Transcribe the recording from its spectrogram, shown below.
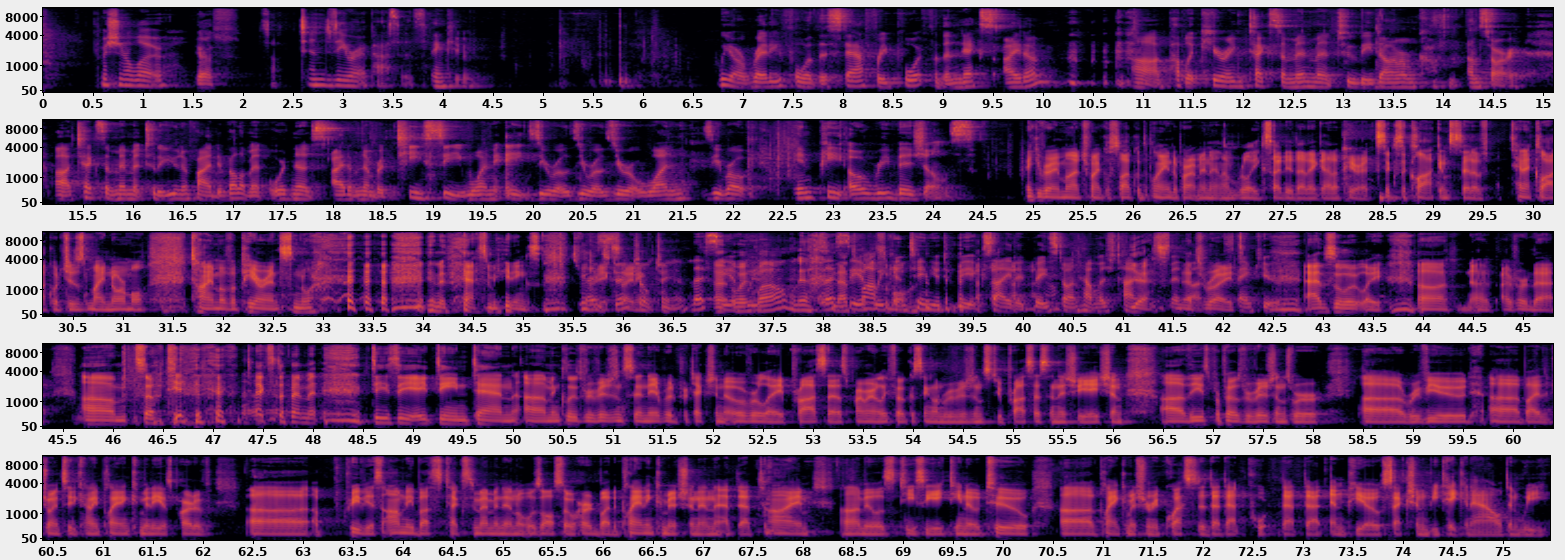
Commissioner Lowe. Yes. So 10 to 0 passes. Thank you. We are ready for the staff report for the next item. Uh, Public hearing text amendment to the Durham, I'm sorry, uh, text amendment to the Unified Development Ordinance, item number TC 1800010, NPO revisions. Thank you very much, Michael Stock with the Planning Department, and I'm really excited that I got up here at 6 o'clock instead of 10 o'clock, which is my normal time of appearance nor- in the past meetings. It's very Stay till exciting. 10. Let's see Uh, if we, Well, yeah, let's that's see if we possible. continue to be excited based on how much time we Yes, spend on that's this. right. Thank you. Absolutely. Uh, no, I've heard that. Um, So text amendment TC 1810 um, includes revisions to the neighborhood protection overlay process, primarily focusing on revisions to process initiation. Uh, These proposed revisions were uh, reviewed uh, by the Joint City County Planning Committee as part of uh, a previous omnibus text amendment, and it was also heard by the Planning Commission, and at that time, um, it was TC 1802. Uh, The Planning Commission requested that that, that that NPO section be taken out, and we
